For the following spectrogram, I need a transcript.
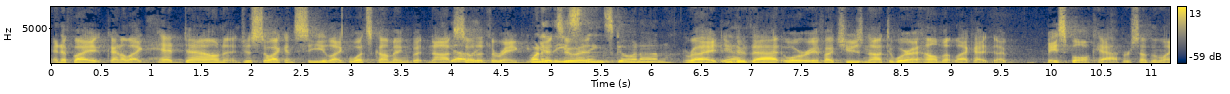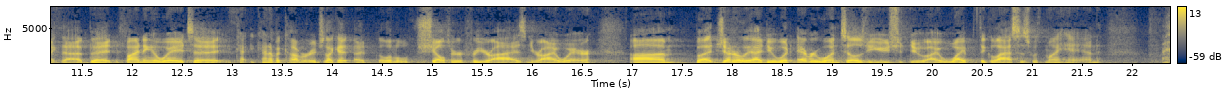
and if I kind of like head down just so I can see like what's coming, but not so like, that the rain can one get of these to it. things going on. Right, Yeah. either that or if I choose not to wear a helmet like a, a baseball cap or something like that. But finding a way to kind of a coverage, like a, a, a little shelter for your eyes and your eyewear. Um, but generally, I do what everyone tells you you should do. I wipe the glasses with my hand.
